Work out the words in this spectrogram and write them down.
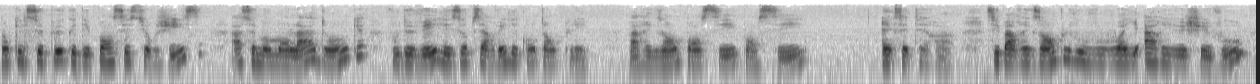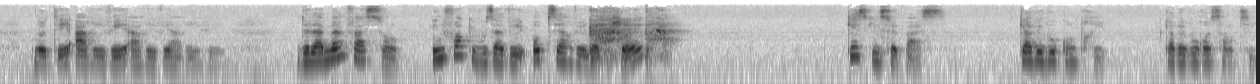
Donc il se peut que des pensées surgissent. À ce moment-là, donc, vous devez les observer, les contempler. Par exemple, penser, penser, etc. Si par exemple, vous vous voyez arriver chez vous, notez arriver, arriver, arriver. De la même façon, une fois que vous avez observé l'objet, Qu'est-ce qu'il se passe? Qu'avez-vous compris? Qu'avez-vous ressenti?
